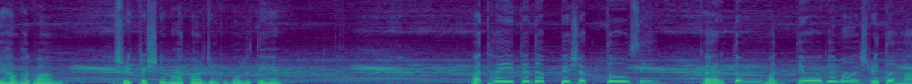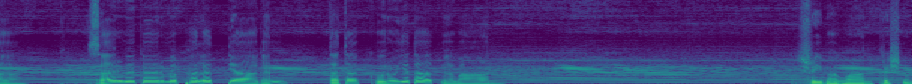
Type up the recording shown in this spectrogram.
यहाँ भगवान श्री कृष्ण महात्मा अर्जुन को बोलते हैं अथैतदप्य शक्तोऽसि कर्तुं मद्योगमाश्रितः। सर्वकर्मफलत्यागन् तथा कुरु यतात्मवान श्री भगवान कृष्ण,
